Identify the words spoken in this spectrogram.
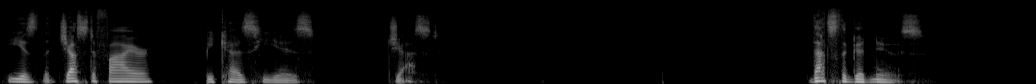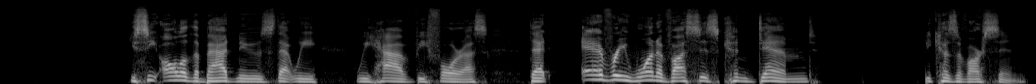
He is the justifier because he is just. That's the good news. You see, all of the bad news that we, we have before us, that every one of us is condemned because of our sin.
